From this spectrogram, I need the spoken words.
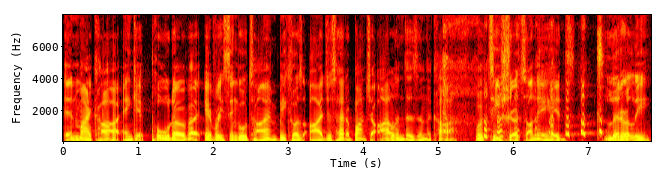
in my car and get pulled over every single time because I just had a bunch of islanders in the car with t-shirts on their heads. Literally.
